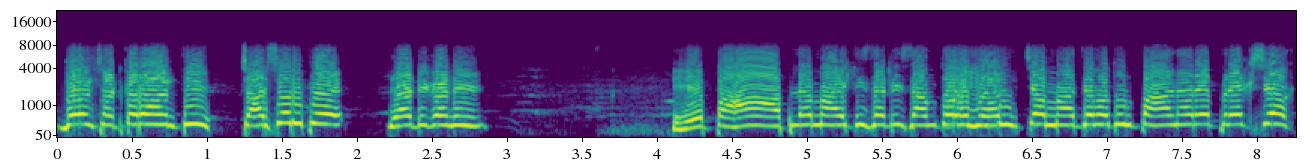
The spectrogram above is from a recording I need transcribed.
दोन षटकारांती चारशे रुपये या ठिकाणी. हे पहा आपल्या माहितीसाठी सांगतो युट्यूबच्या माध्यमातून पाहणारे प्रेक्षक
